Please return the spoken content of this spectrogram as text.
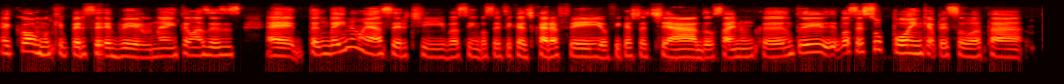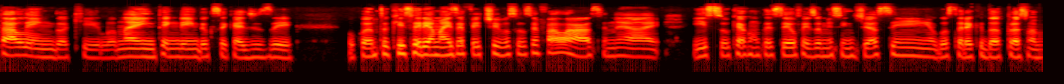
É como que percebeu, né? Então, às vezes, é, também não é assertivo, assim, você fica de cara feia, ou fica chateado, ou sai num canto, e você supõe que a pessoa tá, tá lendo aquilo, né? Entendendo o que você quer dizer o quanto que seria mais efetivo se você falasse, né? Ai, isso que aconteceu fez eu me sentir assim, eu gostaria que da próxima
